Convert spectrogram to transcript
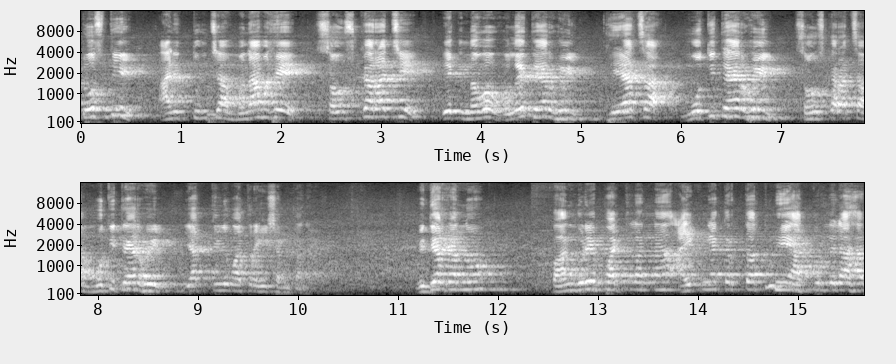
टोचतील आणि तुमच्या मनामध्ये संस्काराचे एक नवं वलय तयार होईल ध्येयाचा मोती तयार होईल संस्काराचा मोती तयार होईल यात तीळ मात्र ही शंका नाही. विद्यार्थ्यांनो पानगुडे पाटलांना ऐकण्याकरता तुम्ही आतुरलेला आहात.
